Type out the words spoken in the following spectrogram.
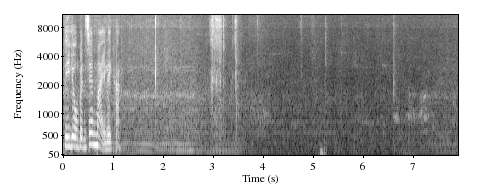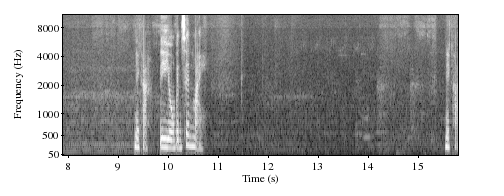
ตีโยงเป็นเส้นใหม่เลยค่ะ นี่ค่ะ ตีโยงเป็นเส้นใหม่ นี่ค่ะ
